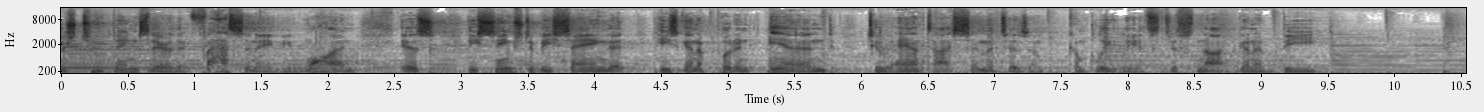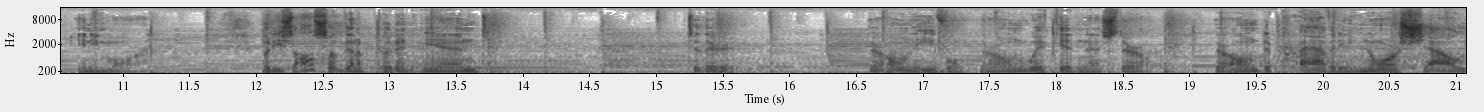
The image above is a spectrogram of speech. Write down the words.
There's two things there that fascinate me. One is he seems to be saying that he's going to put an end to anti Semitism completely. It's just not going to be anymore. But he's also going to put an end to their, their own evil, their own wickedness, their, their own depravity. Nor shall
